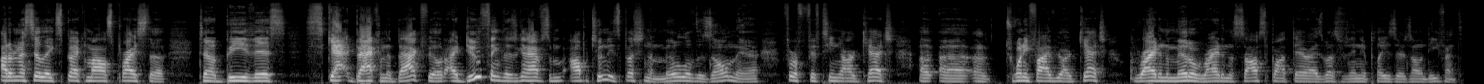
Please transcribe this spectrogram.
I don't necessarily expect Myles Price to to be this scat back in the backfield, I do think there's going to have some opportunities, especially in the middle of the zone there, for a 15 yard catch, a, a, a 25 yard catch, right in the middle, right in the soft spot there as West Virginia plays their zone defense.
